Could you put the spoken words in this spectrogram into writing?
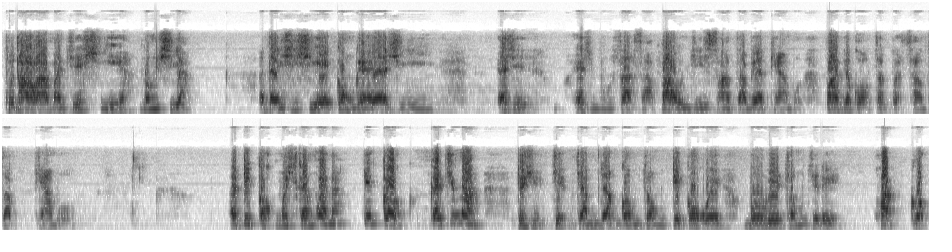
葡萄牙嘛这四个，拢是啊。啊，但是四个讲起来也是也是也是无啥啥，百分之三十也听无，百分之五十八三十听无。啊，德国嘛是共款啊，德国甲即马就是渐渐渐讲从德国话无要从即个法国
